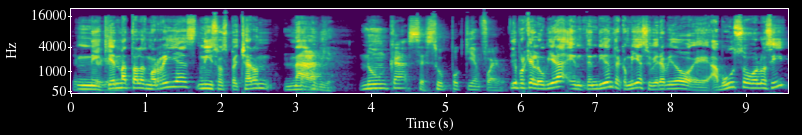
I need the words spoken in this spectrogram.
¿Qué- ni qué- quién qué? mató a las morrillas, ni sospecharon nada. Nadie. Nunca se supo quién fue, güey. Y porque lo hubiera entendido, entre comillas, si hubiera habido eh, abuso o algo así,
